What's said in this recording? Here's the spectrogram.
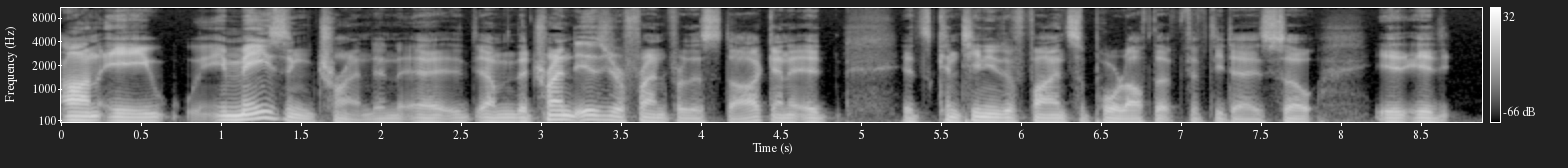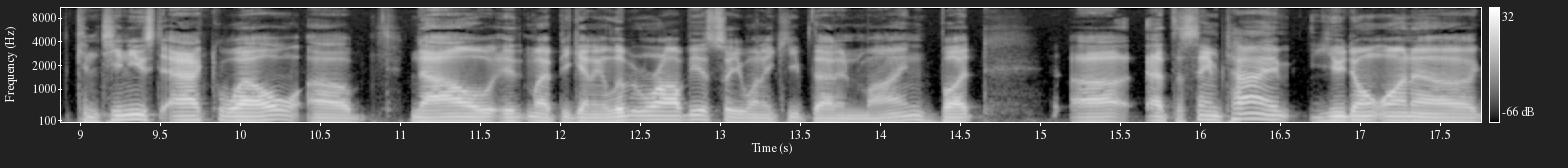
on a amazing trend, and uh, mean, the trend is your friend for this stock, and it it's continued to find support off that 50 days. So it, it continues to act well. Uh, now it might be getting a little bit more obvious, so you want to keep that in mind. But uh, at the same time, you don't want to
